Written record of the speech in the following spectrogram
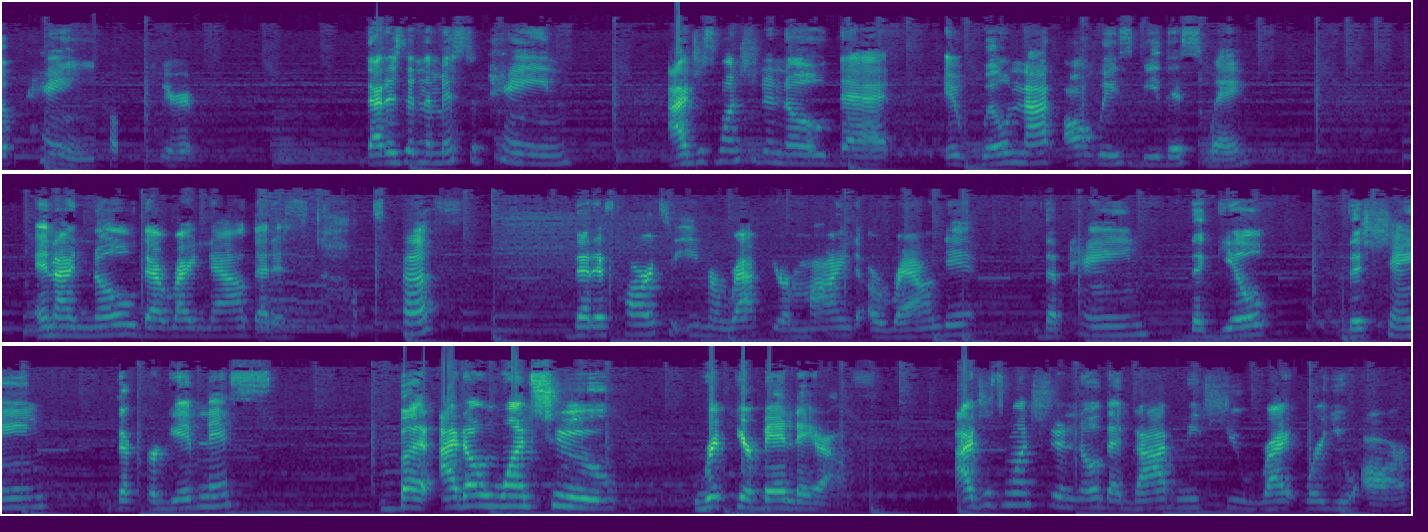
of pain, Spirit, that is in the midst of pain, I just want you to know that it will not always be this way. And I know that right now that is t- tough, that it's hard to even wrap your mind around it the pain, the guilt, the shame, the forgiveness. But I don't want to rip your band aid off. I just want you to know that God meets you right where you are,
